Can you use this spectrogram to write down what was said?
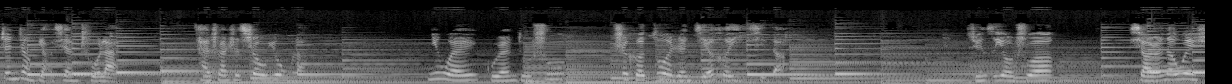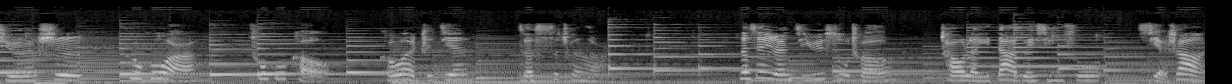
真正表现出来。才算是受用了，因为古人读书是和做人结合一起的。荀子又说，小人的为学是入乎耳，出乎口，口耳之间则四寸耳。那些人急于速成，抄了一大堆新书，写上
